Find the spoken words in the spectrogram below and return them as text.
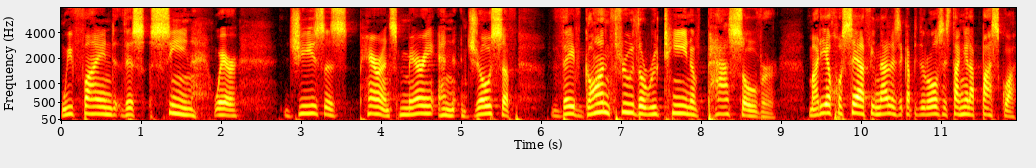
We find this scene where Jesus' parents, Mary and Joseph, they've gone through the routine of Passover. María José al finales del capítulo 2 están en la Pascua.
